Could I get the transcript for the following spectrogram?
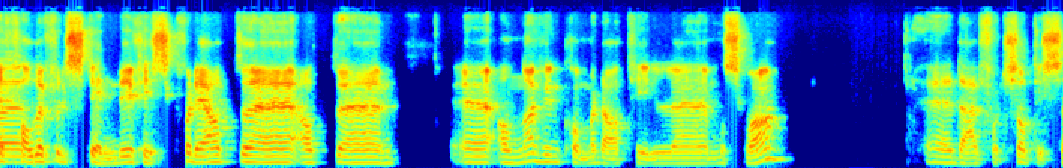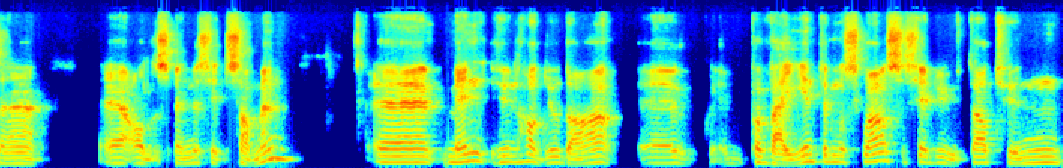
det faller fullstendig i fisk. For det at, eh, at eh, Anna hun kommer da til Moskva Eh, der fortsatt disse eh, adelsmennene sitter sammen. Eh, men hun hadde jo da På veien til Moskva så ser det ut til at hun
